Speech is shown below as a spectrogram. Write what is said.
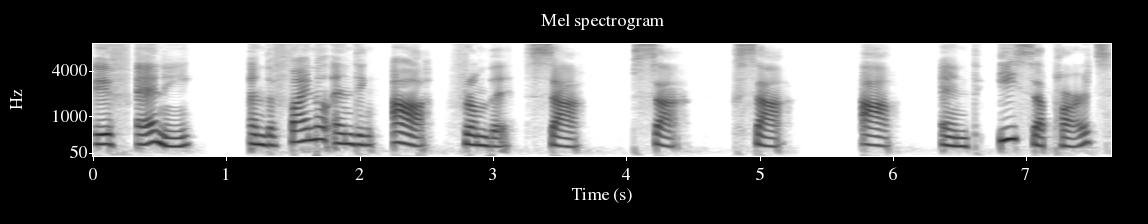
if any, and the final ending a from the sa, psa, xa, a and isa parts,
